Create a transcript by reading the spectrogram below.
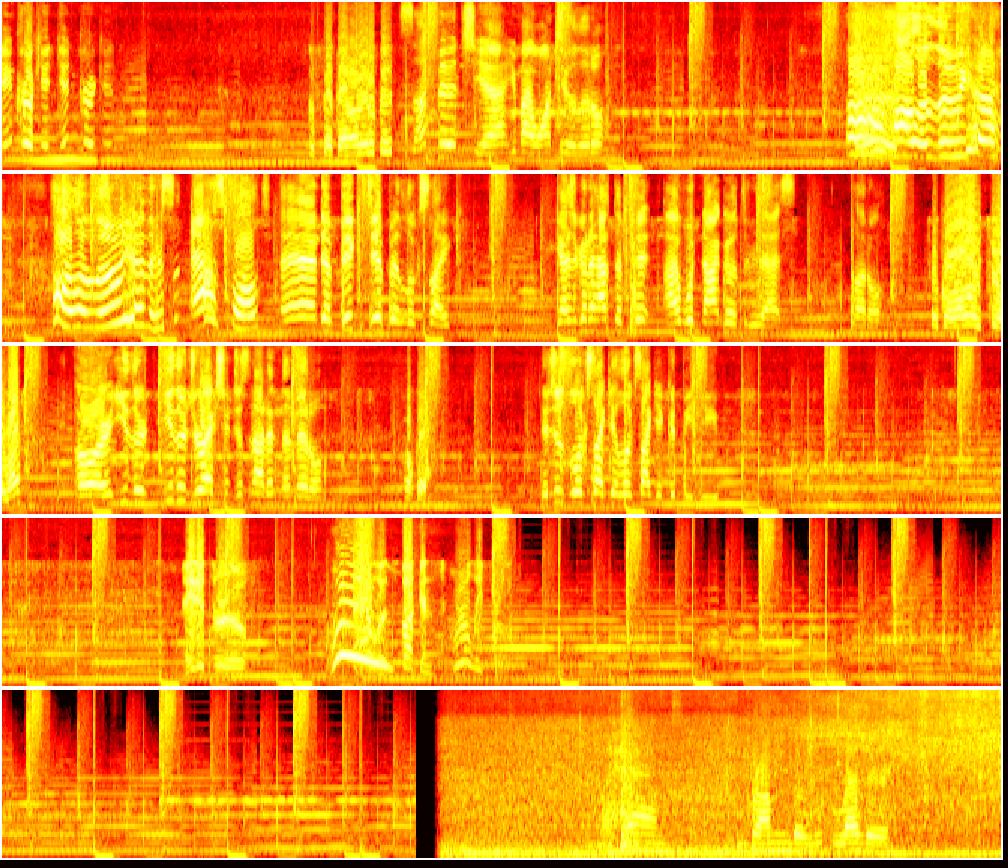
Getting crooked, getting crooked. Let's slow down a little bit. Son bitch, yeah, you might want to a little. Oh, hallelujah! Hallelujah! There's asphalt and a big dip, it looks like. You guys are gonna have to pit. I would not go through that puddle. So go all the way to the left. Or either either direction, just not in the middle. Okay. It just looks like it looks like it could be deep. Made it through. Woo! That was fucking squirrely. my hands from the leather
